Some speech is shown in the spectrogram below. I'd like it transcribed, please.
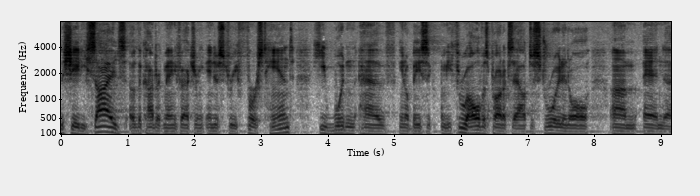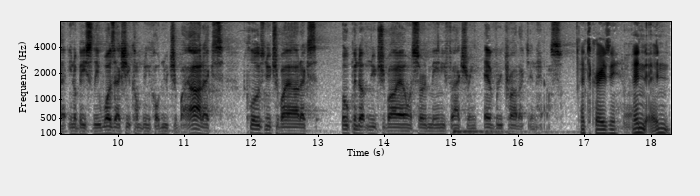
the shady sides of the contract manufacturing industry firsthand, he wouldn't have, you know, basic. I mean, he threw all of his products out, destroyed it all, um, and uh, you know, basically, was actually a company called Nutribiotics, closed Nutribiotics, opened up NutraBio, and started manufacturing every product in house. That's crazy. And and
